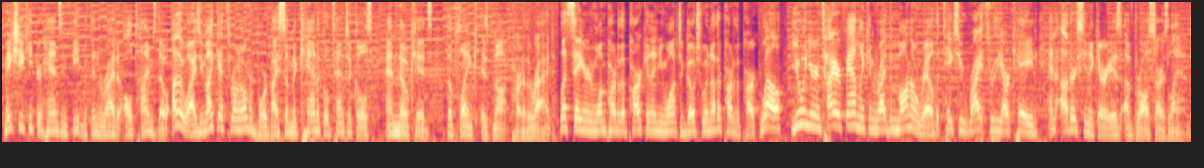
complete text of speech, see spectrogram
Make sure you keep your hands and feet within the ride at all times though, otherwise you might get thrown overboard by some mechanical tentacles, and no kids, the plank is not part of the ride. Let's say you're in one part of the park and then you want to go to another part of the park. Well, you and your entire family can ride the monorail that takes you right through the arcade and other scenic areas of Brawl Stars land.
